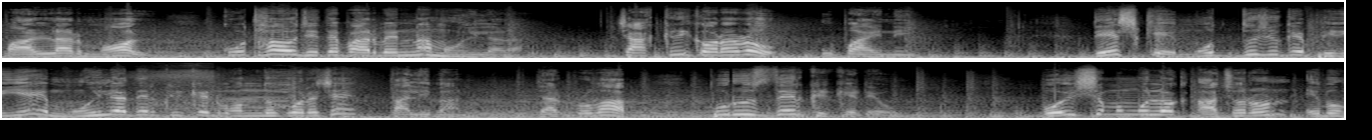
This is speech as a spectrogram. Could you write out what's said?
পার্লার, মল, কোথাও যেতে পারবেন না মহিলারা। চাকরি করারও উপায় নেই। দেশকে মধ্যযুগে ফিরিয়ে মহিলাদের ক্রিকেট বন্ধ করেছে তালিবান। যার প্রভাব পুরুষদের ক্রিকেটেও। বৈষম্যমূলক আচরণ এবং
